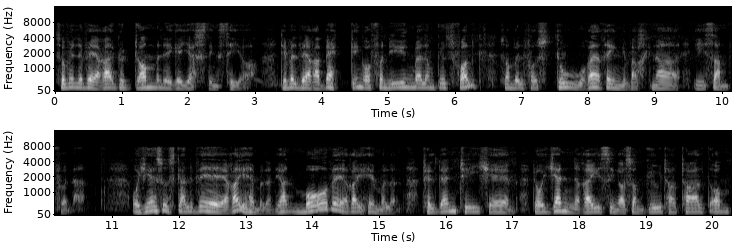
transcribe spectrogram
så vil det være guddommelige gjestingstider. Det vil være vekking og fornying mellom Guds folk, som vil få store ringvirkninger i samfunnet. Og Jesus skal være i himmelen. Ja, han må være i himmelen til den tid kommer da gjenreisinga som Gud har talt om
